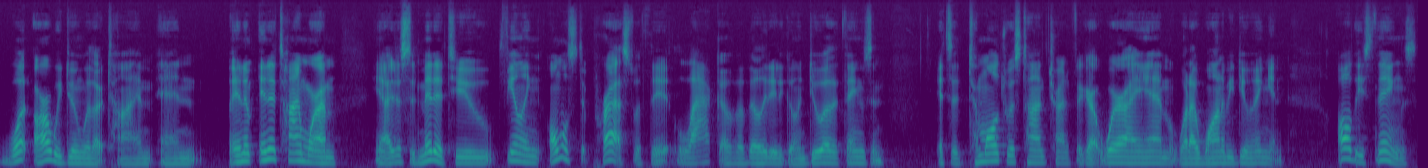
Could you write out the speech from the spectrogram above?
what are we doing with our time? And in a, in a time where I'm, you know, I just admitted to feeling almost depressed with the lack of ability to go and do other things, and it's a tumultuous time trying to figure out where I am, what I want to be doing, and all these things.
